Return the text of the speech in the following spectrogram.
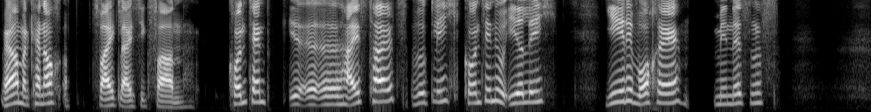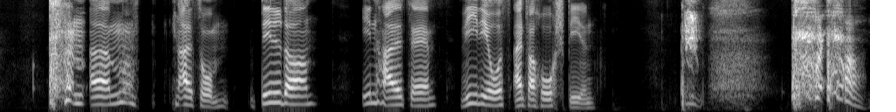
Ja, man kann auch zweigleisig fahren. Content äh, äh heißt halt wirklich kontinuierlich jede Woche mindestens ähm, also Bilder, Inhalte, Videos einfach hochspielen.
